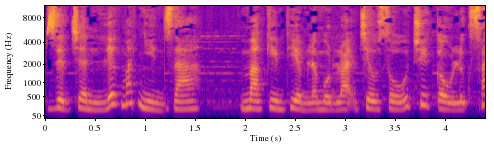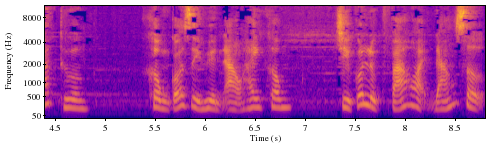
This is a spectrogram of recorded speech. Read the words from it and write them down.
Diệp Trần liếc mắt nhìn ra, mà kìm thiểm là một loại chiêu số truy cầu lực sát thương. Không có gì huyền ảo hay không, chỉ có lực phá hoại đáng sợ.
